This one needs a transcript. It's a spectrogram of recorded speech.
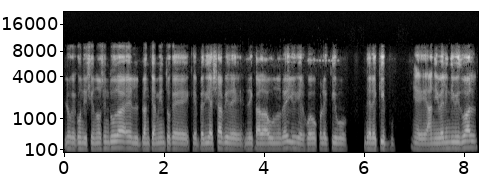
lo que condicionó sin duda el planteamiento que, que pedía Xavi de, de, cada uno de ellos y el juego colectivo del equipo. Eh, a nivel individual,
